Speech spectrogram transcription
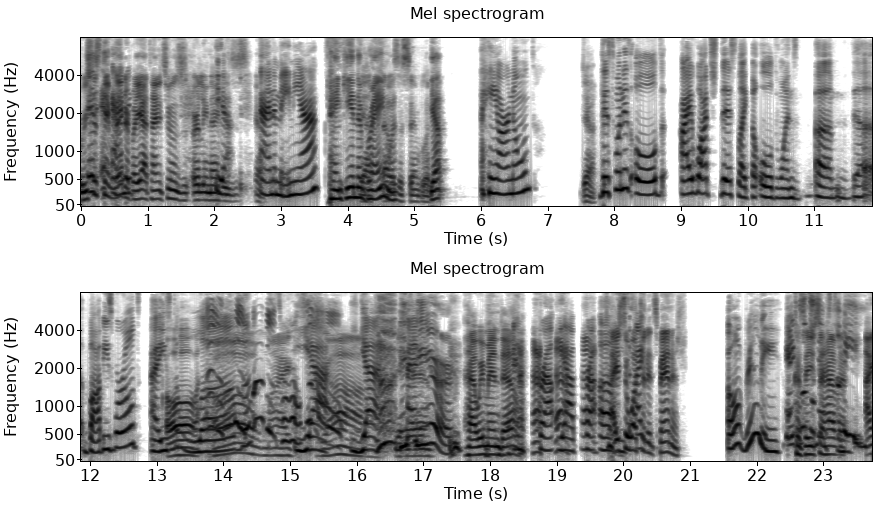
Recess and- came later, but yeah, Tiny Toons early nineties. Yeah. Animaniacs. Pinky in the Yeah, Brain that was. was a symbol. Yep. Hey Arnold. Yeah. This one is old. I watched this like the old ones. Um, the Bobby's World. I used Oh, to love. Oh, my Yeah, yeah. Yeah. here. Howie Mandel. And proud, yeah. Prou- I used to um, watch I- it in Spanish Oh, really? because they used to have it. I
